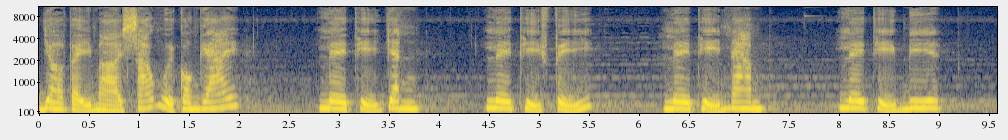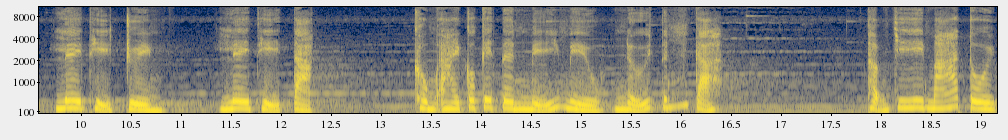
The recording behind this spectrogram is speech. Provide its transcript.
Do vậy mà sáu người con gái Lê Thị Danh, Lê Thị Phỉ, Lê Thị Nam, Lê Thị Bia, Lê Thị Truyền, Lê Thị Tạc Không ai có cái tên mỹ miều nữ tính cả Thậm chí má tôi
